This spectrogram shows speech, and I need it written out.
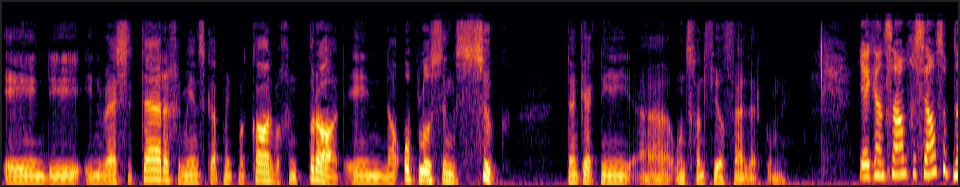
en die universitêre gemeenskap met mekaar begin praat en na oplossings soek, dink ek nie uh ons gaan veel verder kom nie. Jy kan saamgesels op 0891104553.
